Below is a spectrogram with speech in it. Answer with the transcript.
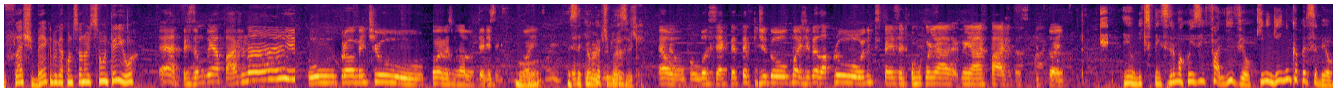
flashback do que aconteceu na edição anterior. É, precisamos ganhar página e o, provavelmente o. Como é mesmo o nome do roteirista? Esse aqui é o Busiek. Busiek. É, o, o deve ter pedido alguma dica lá pro Nick Spencer de como ganhar, ganhar páginas. É, o Nick Spencer é uma coisa infalível que ninguém nunca percebeu.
